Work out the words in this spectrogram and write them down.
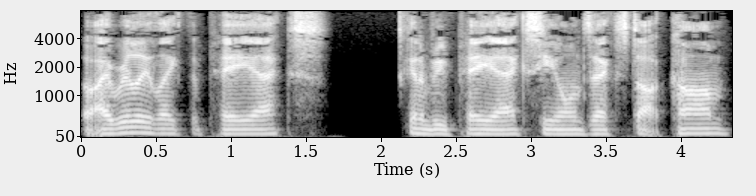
So I really like the PayX. It's going to be PayX. He owns X.com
